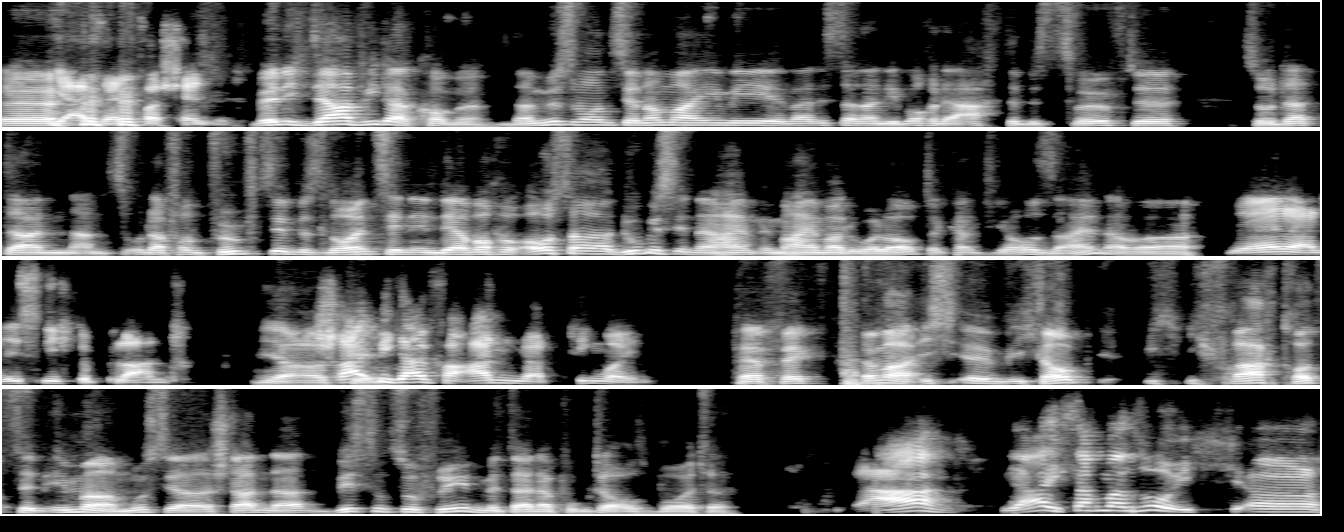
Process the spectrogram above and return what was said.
Äh, Ja, selbstverständlich. wenn ich da wiederkomme, dann müssen wir uns ja nochmal irgendwie, was ist da dann die Woche der 8. bis 12., sodass dann, am, oder vom 15. bis 19. in der Woche, außer du bist in der Heim, im Heimaturlaub, das kann natürlich auch sein, aber Ja, das ist nicht geplant. ja, okay. Schreib mich einfach an, das kriegen wir hin. Perfekt. Hör mal, ich glaube, ich, glaub, ich, ich frage trotzdem immer, muss ja Standard, bist du zufrieden mit deiner Punkteausbeute? Ja, ja, ich sag mal so, ich, äh,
